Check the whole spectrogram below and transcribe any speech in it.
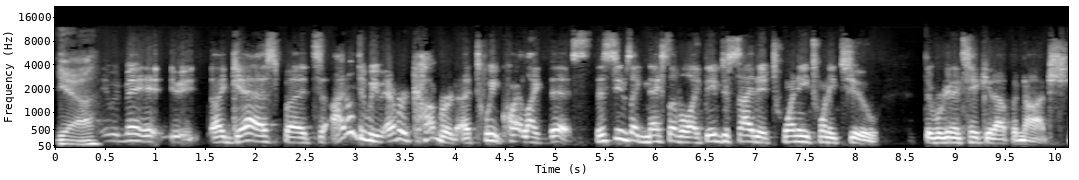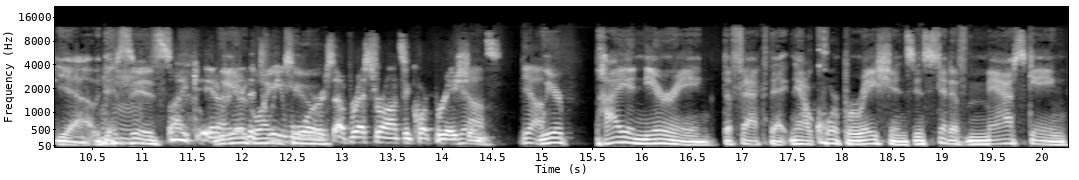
Yeah. It would make, it, it- I guess, but I don't think we've ever covered a tweet quite like this. This seems like next level. Like they've decided 2022 that we're going to take it up a notch. Yeah. Mm-hmm. This is Like you know, we are in the going tweet to wars of restaurants and corporations. yeah we're pioneering the fact that now corporations, instead of masking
